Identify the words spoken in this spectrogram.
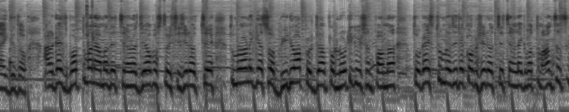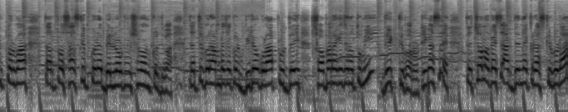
লাইক দিয়ে দাও। আর গাইস বর্তমানে আমাদের চ্যানেলের যে অবস্থা হয়েছে, সেটা হচ্ছে তোমরা অনেকে আসো ভিডিও আপলোড দেওয়ার পর নোটিফিকেশন পাও না। তো গাইস তোমরা যেটা করবে, সেটা হচ্ছে চ্যানেলটাকে প্রথম আনসাবস্ক্রাইব করবা, তারপর সাবস্ক্রাইব করে বেল নোটিফিকেশন অন করে দেবা। যাতে করে আমরা যখন ভিডিওগুলো আপলোড দিই, সবার আগে যেন তুমি দেখতে পারো, ঠিক আছে? তো চলো গাইজ আর দিন করে আজকের ভিডিওটা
